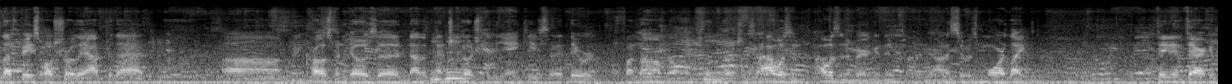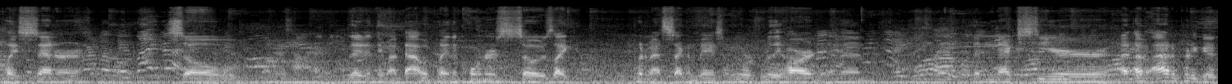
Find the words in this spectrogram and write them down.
left baseball shortly after that, um, and Carlos Mendoza, now the bench coach for the Yankees. They, were phenomenal infield coaches, and I wasn't I wasn't a very good infielder. To be honest, it was more like they didn't think I could play center, so they didn't think my bat would play in the corners. So it was like put him at second base, and we worked really hard. And then the next year, I, I I had a pretty good,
